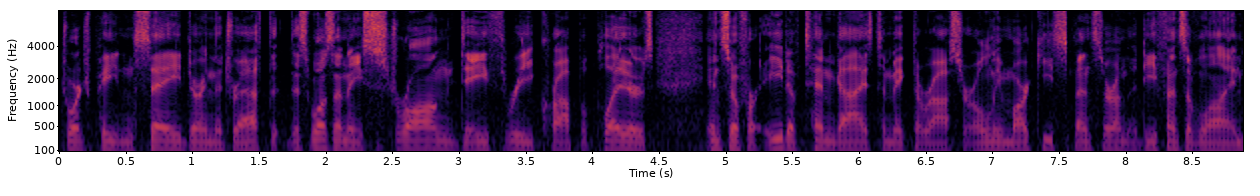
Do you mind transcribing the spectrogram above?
George Paton say during the draft that this wasn't a strong day three crop of players. And so for eight of 10 guys to make the roster, only Marquiss Spencer on the defensive line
